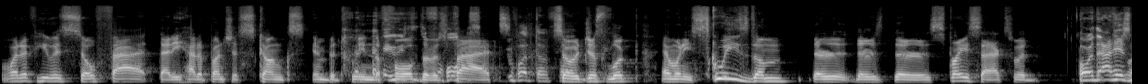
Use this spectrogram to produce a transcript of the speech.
what if he was so fat that he had a bunch of skunks in between the folds of his fat? What the So it just looked, and when he squeezed them, their there's their spray sacks would. Or that his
